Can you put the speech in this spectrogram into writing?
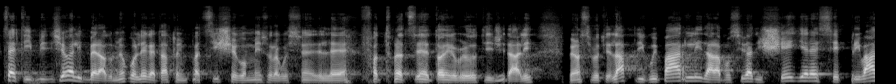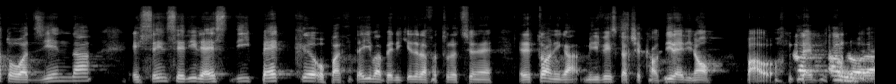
Senti, mi diceva Liberato, il mio collega tanto impazzisce con me sulla questione delle fatturazioni elettroniche per prodotti digitali, per prodotti. L'app di cui parli dà la possibilità di scegliere se privato o azienda e se inserire SD, PEC o partita IVA per richiedere la fatturazione elettronica. Mi riferisco al checkout. Direi di no, Paolo. Allora,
